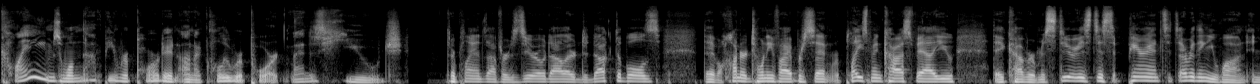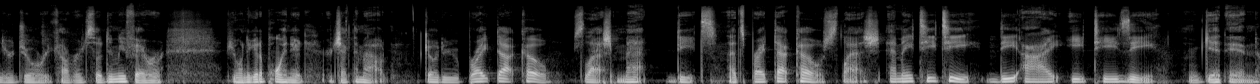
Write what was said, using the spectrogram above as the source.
Claims will not be reported on a clue report. That is huge. Their plans offer $0 deductibles. They have 125% replacement cost value. They cover mysterious disappearance. It's everything you want in your jewelry coverage. So do me a favor if you want to get appointed or check them out go to brite.co slash Matt. That's brite.co slash M A T T D I E T Z. Get in.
